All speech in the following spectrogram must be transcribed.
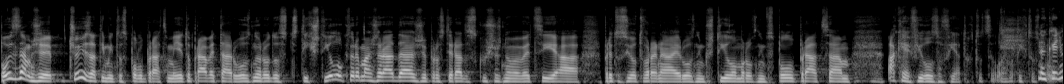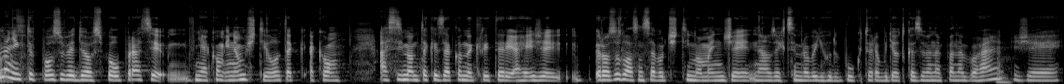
Povedz nám, že čo je za týmito spoluprácami? Je to práve tá rôznorodosť tých štýlov, ktoré máš rada, že proste rada skúšaš nové veci a preto si otvorená aj rôznym štýlom, rôznym spoluprácam. Aká je filozofia tohto celého? Týchto no keď ma niekto pozve do spolupráce v nejakom inom štýle, tak ako asi mám také základné kritéria, hej, že rozhodla som sa v určitý moment, že naozaj chcem robiť hudbu, ktorá bude odkazovať na Pána Boha. Hmm. Že...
